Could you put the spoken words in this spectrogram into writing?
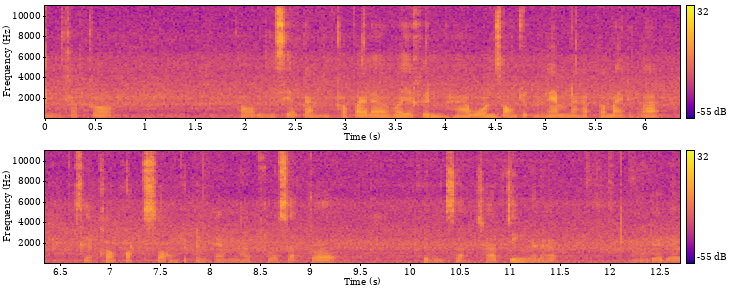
นี่ครับก็ อมีเสียบกันเข้าไปแล้วก็จะขึ้น 5 โวลต์ 2.1 แอมป์นะครับ ก็หมายถึงว่าเสียบเข้าพอร์ต 2.1 แอมป์นะครับ โทรศัพท์ก็ขึ้นสะชาร์จจิ้งแล้วนะครับ เดี๋ยวเดี๋ยว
